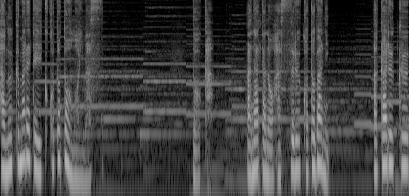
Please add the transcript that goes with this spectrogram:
育まれていくことと思います。どうかあなたの発する言葉に明るく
